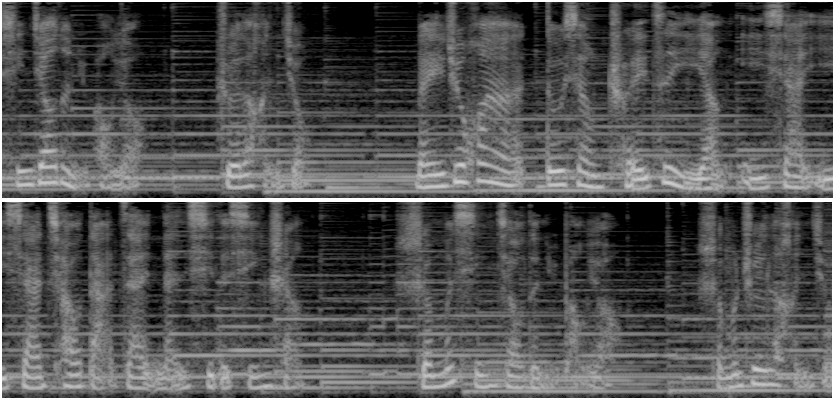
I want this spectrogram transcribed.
新交的女朋友，追了很久。每一句话都像锤子一样，一下一下敲打在南希的心上。什么新交的女朋友？什么追了很久？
